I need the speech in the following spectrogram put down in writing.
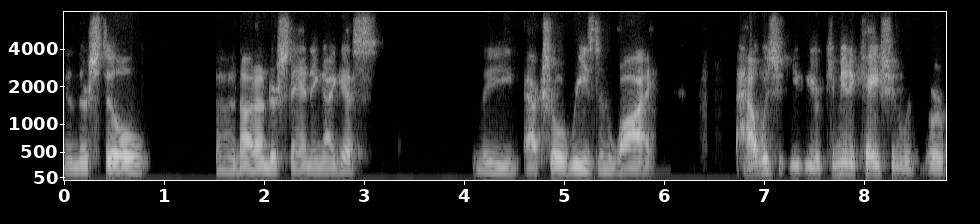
and they're still uh, not understanding i guess the actual reason why how was your communication with or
